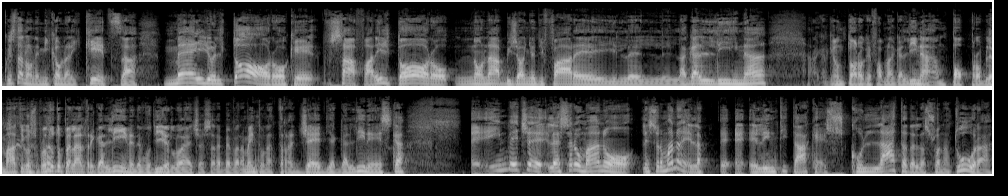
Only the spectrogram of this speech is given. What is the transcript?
questa non è mica una ricchezza, meglio il toro che sa fare il toro, non ha bisogno di fare il- la gallina, anche perché un toro che fa una gallina è un po' problematico, soprattutto per le altre galline, devo dirlo, eh, cioè sarebbe veramente una tragedia gallinesca. E invece l'essere umano, l'essere umano è, la- è- è l'entità che è scollata dalla sua natura.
